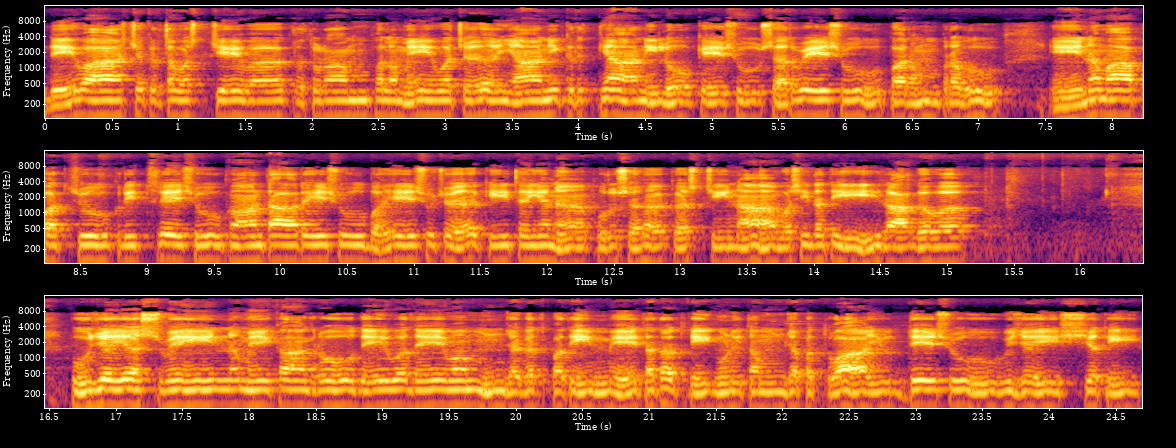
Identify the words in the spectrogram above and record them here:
देवाश्च कृतवश्चेव क्रतूणां फलमेव च यानि कृत्यानि लोकेषु सर्वेषु परं प्रभु। एनमापत्सु कृत्स्रेषु, कान्तारेषु, भयेषु च कीर्तयन् पुरुषः कश्चिनावसिदति राघव। पूजयस्वेन्नमेकाग्रो देवदेवं जगत्पतिमेतत् त्रिगुणितं जपत्वा युद्धेषु विजयिष्यति।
